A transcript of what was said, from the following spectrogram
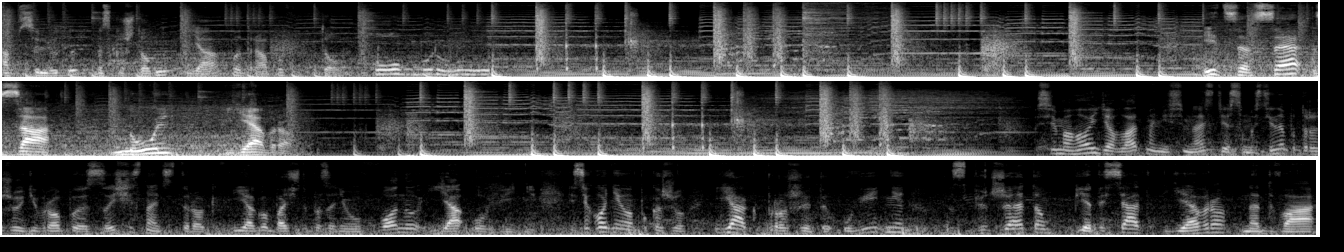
Абсолютно безкоштовно я потрапив до Ховбургу. І це все за 0 євро. Всім аго, я Влад, мені 17, я самостійно подорожую Європою з 16 років. І як ви бачите по задньому фону, я у Відні. І сьогодні я вам покажу, як прожити у Відні з бюджетом 50 євро на 2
